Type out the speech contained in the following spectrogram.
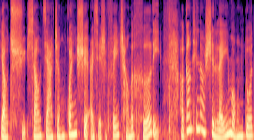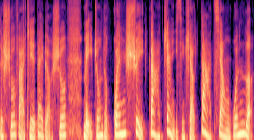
要取消加征关税，而且是非常的合理。好，刚听到是雷蒙多的说法，这也代表说。说美中的关税大战已经是要大降温了。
